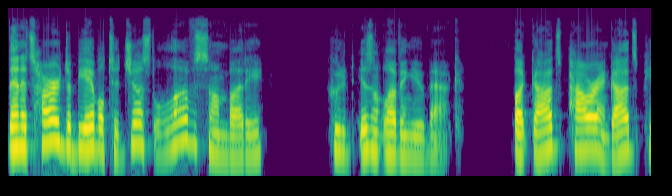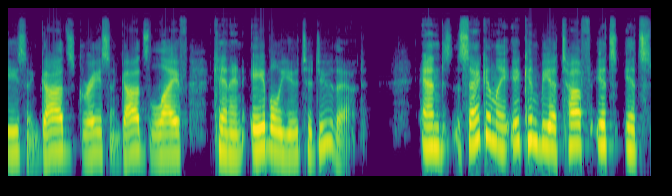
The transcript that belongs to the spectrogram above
then it's hard to be able to just love somebody who isn't loving you back. But God's power and God's peace and God's grace and God's life can enable you to do that. And secondly, it can be a tough, it's, it's,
